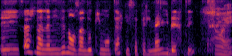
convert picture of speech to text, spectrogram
Et ça, je l'ai analysé dans un documentaire qui s'appelle Ma liberté. Ouais.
